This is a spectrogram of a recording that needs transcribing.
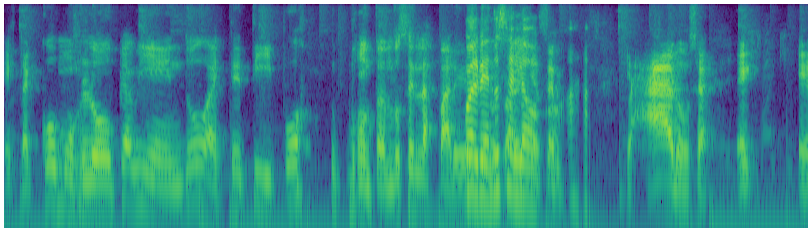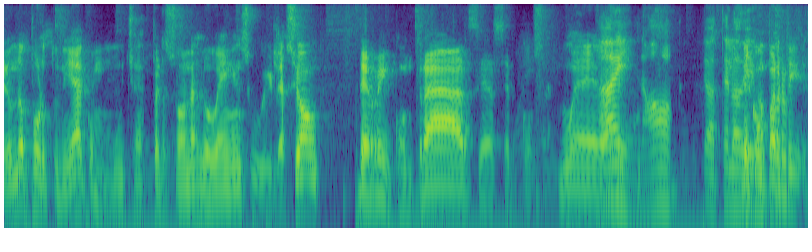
está como loca viendo a este tipo montándose en las paredes. Volviéndose loco. Claro, o sea, eh, era una oportunidad, como muchas personas lo ven en su jubilación, de reencontrarse, de hacer cosas nuevas. Ay, no, yo te lo de compartir.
